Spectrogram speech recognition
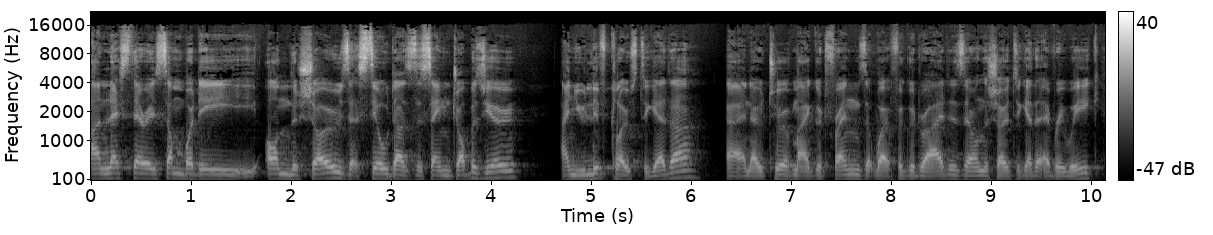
unless there is somebody on the shows that still does the same job as you and you live close together. I know two of my good friends that work for Good Riders, they're on the show together every week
